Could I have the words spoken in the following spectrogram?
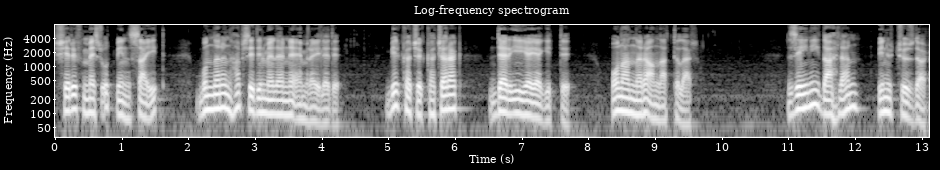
Şerif Mesud bin Said bunların hapsedilmelerini emreyledi. Birkaçı kaçarak Der'iye'ye gitti. olanları anlattılar. Zeyni Dahlan 1304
